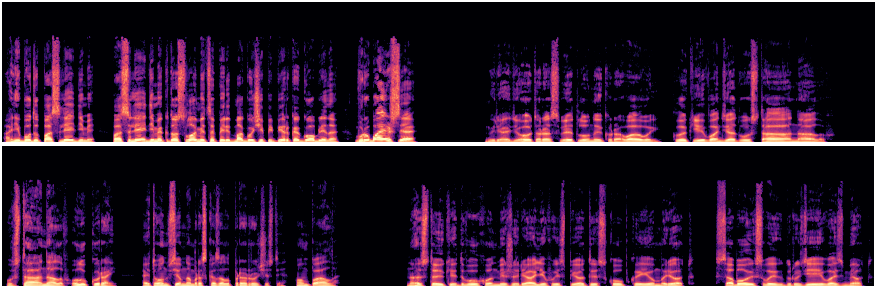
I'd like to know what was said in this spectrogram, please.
Они будут последними, последними, кто сломится перед могучей пипиркой гоблина. Врубаешься?» Грядет рассвет луны кровавой, клыки вонзят в уста аналов. Уста аналов, Улукурай. Это он всем нам рассказал о пророчестве. Он пал. На стыке двух он межрялев испьет из кубка и умрет. С собой своих друзей возьмет.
